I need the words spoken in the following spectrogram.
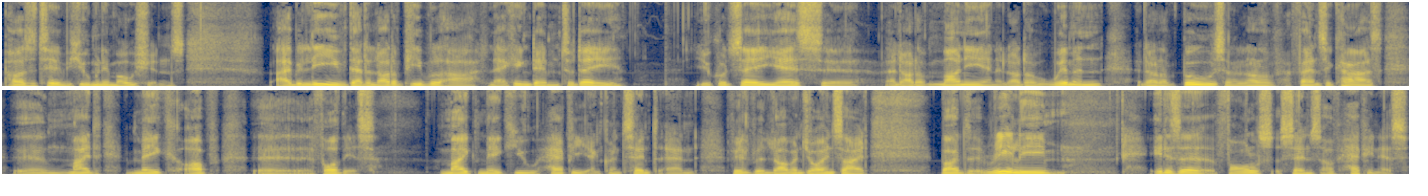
positive human emotions, I believe that a lot of people are lacking them today. You could say, yes, uh, a lot of money and a lot of women, a lot of booze and a lot of fancy cars uh, might make up uh, for this might make you happy and content and filled with love and joy inside. But really, it is a false sense of happiness.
